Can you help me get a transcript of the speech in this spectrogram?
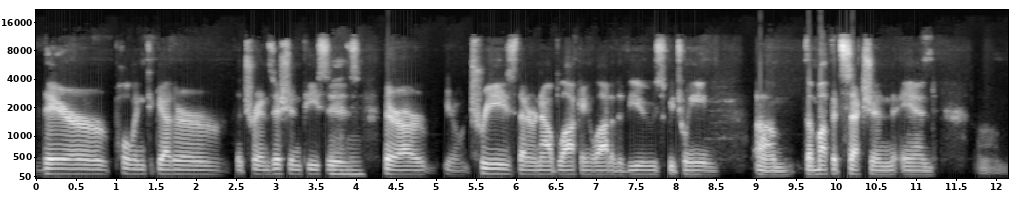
they're pulling together the transition pieces. Mm-hmm. There are you know trees that are now blocking a lot of the views between um, the Muppet section and um,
